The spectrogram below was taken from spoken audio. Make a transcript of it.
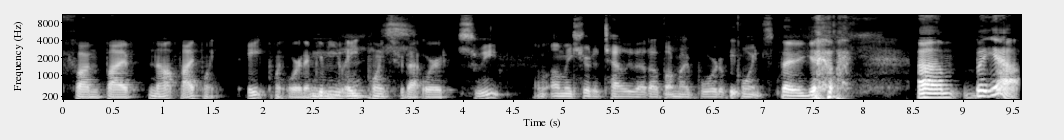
fun five, not five point eight point word. I'm giving you eight points for that word. Sweet. I'll make sure to tally that up on my board of points. There you go. Um, but yeah,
